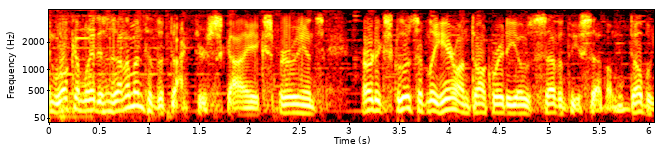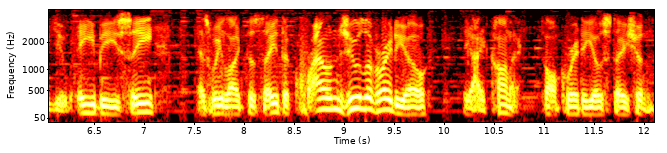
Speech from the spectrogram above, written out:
And welcome, ladies and gentlemen, to the Dr. Sky Experience, heard exclusively here on Talk Radio 77 WABC. As we like to say, the crown jewel of radio, the iconic talk radio station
